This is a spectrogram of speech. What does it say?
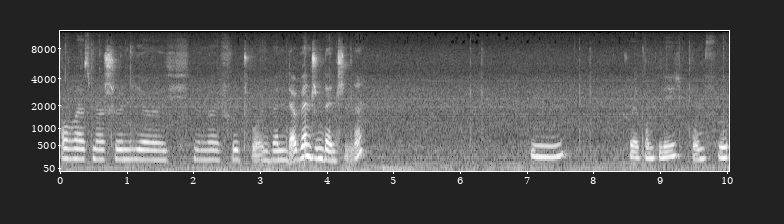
auch erstmal schön hier eine neue Fruit holen. Wenn, wenn schon Menschen, ne? Mhm. Trail complete. Fruit.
